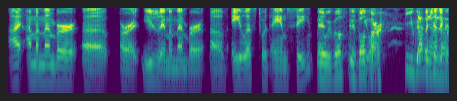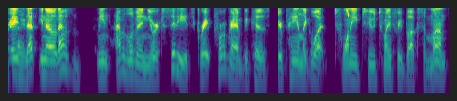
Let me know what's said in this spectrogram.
I, I'm a member, uh, or usually I'm a member of A List with AMC. Yeah, we both we both you are. you got which is a that great. time. That you know that was. I mean, I was living in New York City. It's a great program because you're paying like what 22, 23 bucks a month,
